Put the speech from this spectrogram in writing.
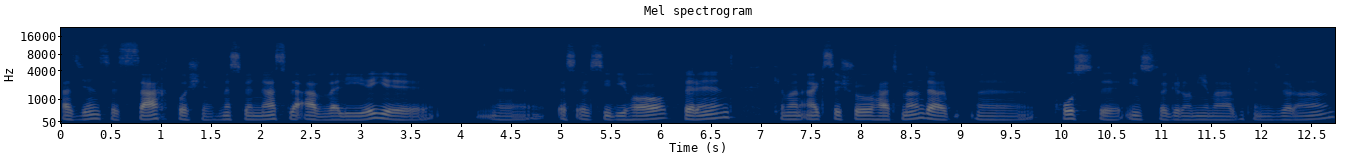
از جنس سخت باشه مثل نسل اولیه SLCD ها فرند که من عکسش رو حتما در پست اینستاگرامی مربوطه می‌ذارم.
